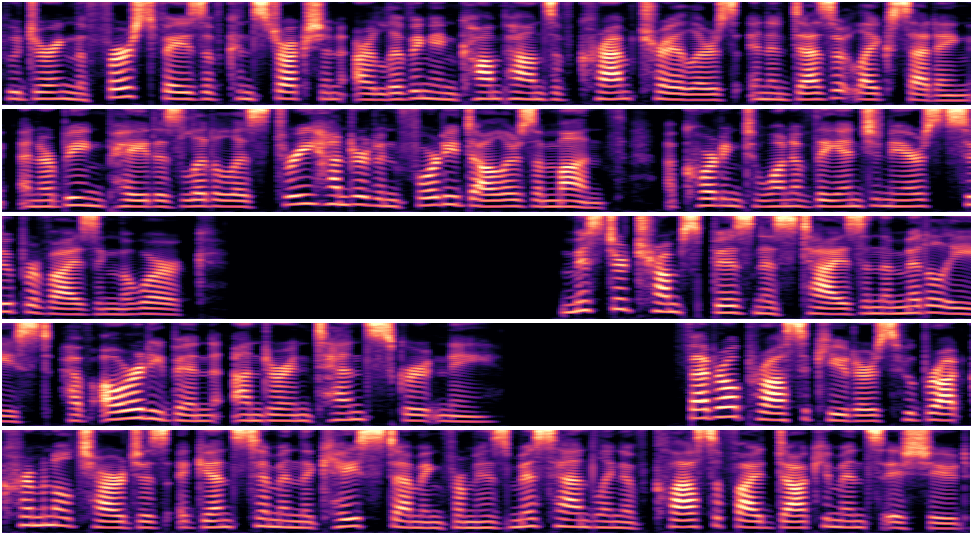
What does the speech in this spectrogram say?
who during the first phase of construction are living in compounds of cramped trailers in a desert like setting and are being paid as little as $340 a month, according to one of the engineers supervising the work. Mr. Trump's business ties in the Middle East have already been under intense scrutiny. Federal prosecutors who brought criminal charges against him in the case stemming from his mishandling of classified documents issued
